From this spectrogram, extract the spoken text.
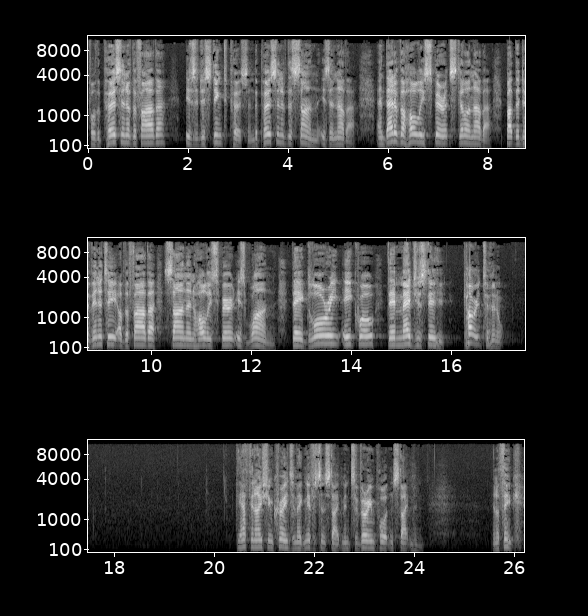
For the person of the Father is a distinct person. The person of the Son is another. And that of the Holy Spirit still another. But the divinity of the Father, Son, and Holy Spirit is one. Their glory equal, their majesty co-eternal. The Athanasian Creed is a magnificent statement. It's a very important statement. And I think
